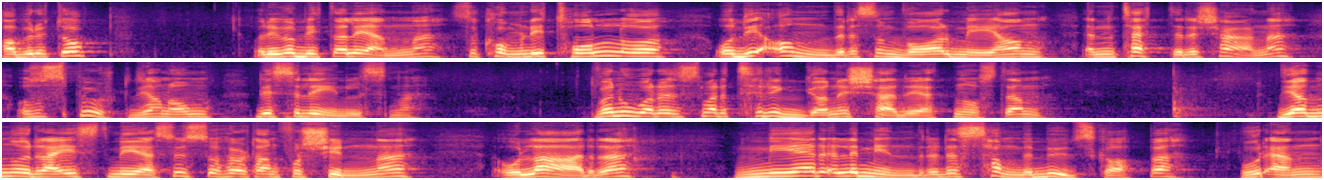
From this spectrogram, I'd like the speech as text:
har brutt opp, og de var blitt alene, så kommer de tolv og, og, de andre som var med han, en tettere kjerne, og så spurte de han om disse lignelsene. Det var noe av det som hadde trygga nysgjerrigheten hos dem. De hadde nå reist med Jesus og hørt han forkynne og lære mer eller mindre det samme budskapet hvor enn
